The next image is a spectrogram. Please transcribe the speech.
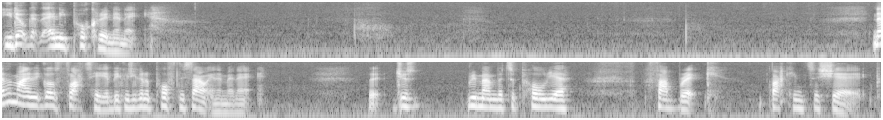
you don't get any puckering in it. Never mind if it goes flat here because you're going to puff this out in a minute but just remember to pull your fabric back into shape.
